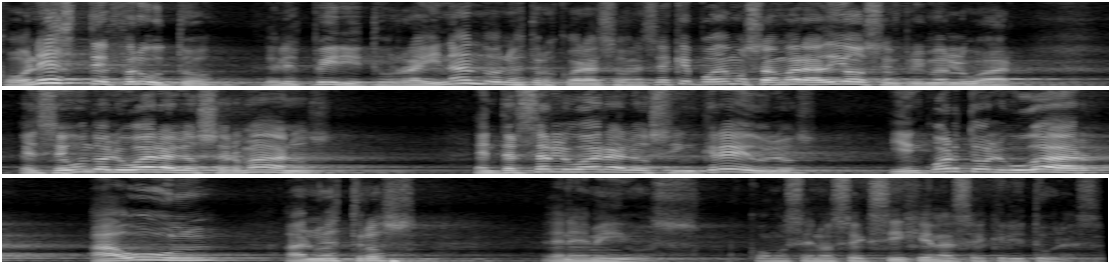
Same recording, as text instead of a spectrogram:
con este fruto del Espíritu reinando en nuestros corazones, es que podemos amar a Dios en primer lugar, en segundo lugar a los hermanos, en tercer lugar a los incrédulos y en cuarto lugar aún a nuestros enemigos, como se nos exige en las Escrituras.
